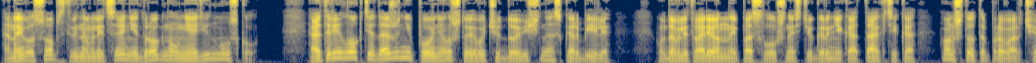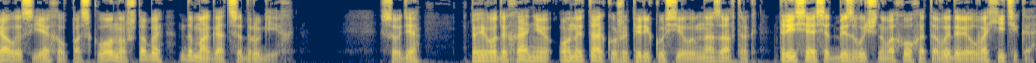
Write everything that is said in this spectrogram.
а на его собственном лице не дрогнул ни один мускул. А три локтя даже не понял, что его чудовищно оскорбили. Удовлетворенный послушностью горняка тактика, он что-то проворчал и съехал по склону, чтобы домогаться других. Судя по его дыханию, он и так уже перекусил им на завтрак. Трясясь от беззвучного хохота, выдавил Вахитика.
